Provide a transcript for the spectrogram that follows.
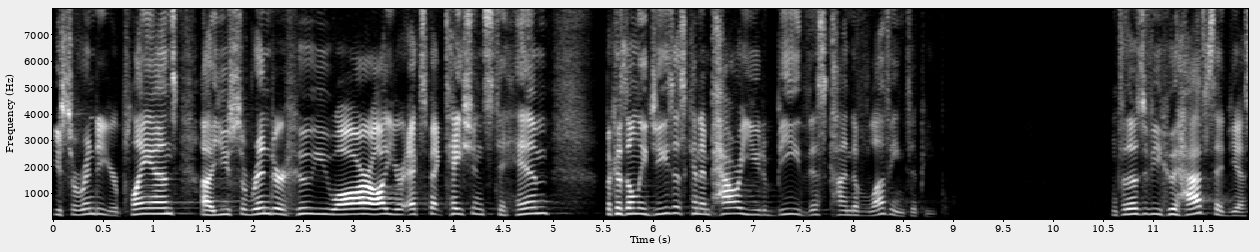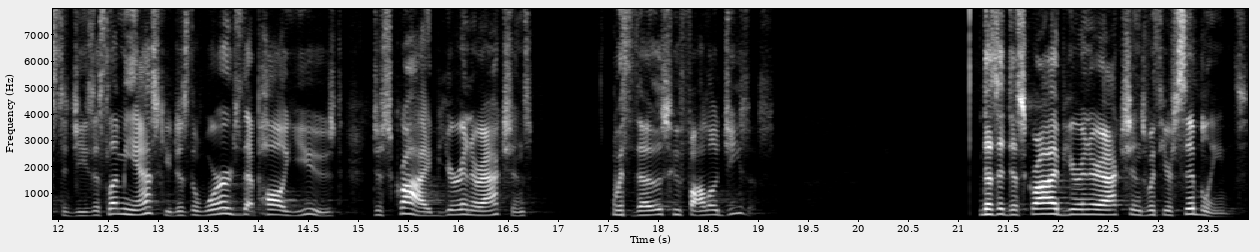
you surrender your plans, uh, you surrender who you are, all your expectations to Him, because only Jesus can empower you to be this kind of loving to people. And for those of you who have said yes to Jesus, let me ask you does the words that Paul used describe your interactions with those who follow Jesus? Does it describe your interactions with your siblings?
